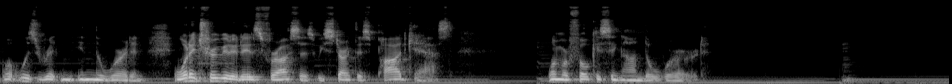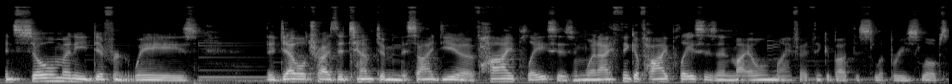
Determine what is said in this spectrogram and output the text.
What was written in the Word, and what a tribute it is for us as we start this podcast when we're focusing on the Word in so many different ways. The devil tries to tempt him in this idea of high places. And when I think of high places in my own life, I think about the slippery slopes.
